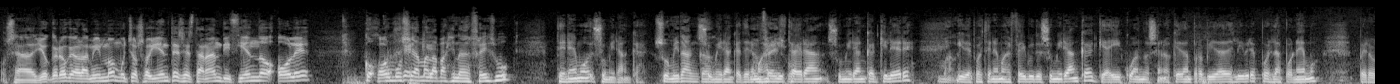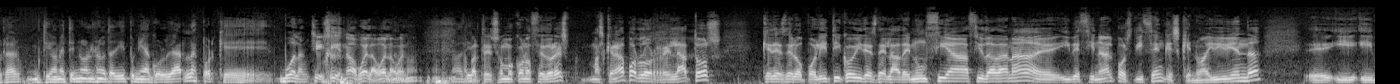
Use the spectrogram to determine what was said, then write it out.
O sea, yo creo que ahora mismo muchos oyentes estarán diciendo, ole, ¿Cómo se llama que- la página de Facebook? Tenemos Sumiranca. Sumiranca. Sumiranca. Tenemos En el. Instagram Sumiranca Alquileres Vale. y después tenemos el Facebook de Sumiranca, que ahí cuando se nos quedan propiedades libres, pues las ponemos. Pero claro, últimamente no nota tiempo ni a colgarlas porque Vuelan. Sí, sí, no, vuela, vuela, No, vuela. no, no, Aparte somos conocedores, más que nada por los relatos que desde lo político y desde la denuncia ciudadana eh, y vecinal, pues dicen que es que no hay vivienda eh, y, y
